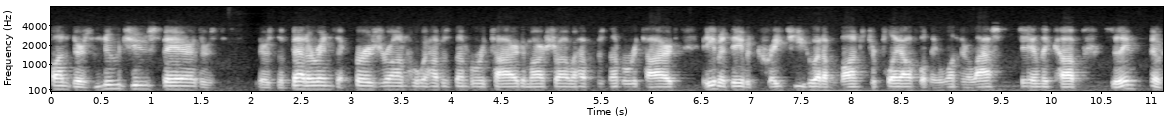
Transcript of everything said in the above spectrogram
fun. There's new juice there. There's there's the veterans like Bergeron who will have his number retired, and Marchand will have his number retired. Even David Krejci who had a monster playoff when they won their last Stanley Cup. So they you know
